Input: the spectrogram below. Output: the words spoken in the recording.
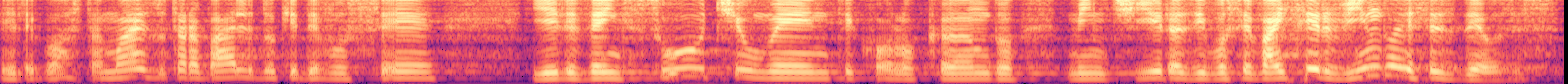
ele gosta mais do trabalho do que de você, e ele vem sutilmente colocando mentiras, e você vai servindo a esses deuses.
